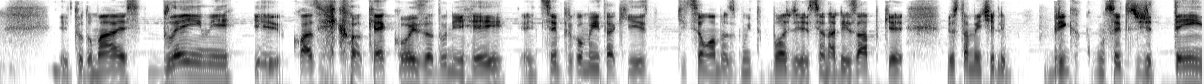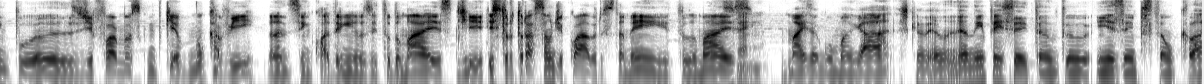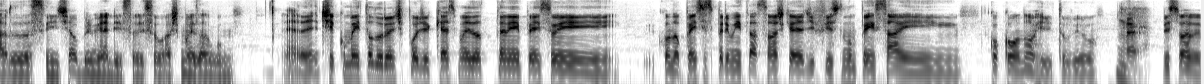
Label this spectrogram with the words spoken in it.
e tudo mais. Blame e quase qualquer coisa do Nihei, a gente sempre comenta aqui que são obras muito boas de se analisar, porque justamente ele brinca com conceitos de tempos, de formas que eu nunca vi antes em quadrinhos e tudo mais, de estruturação de quadros também e tudo mais. Sim. Mais algum mangá. Acho que eu, eu, nem pensei tanto em exemplos tão claros assim. Deixa eu abrir minha lista, ver se eu acho mais algum. É, a gente comentou durante o podcast, mas eu também penso em quando eu penso em experimentação, acho que é difícil não pensar em Cocô no Rito, viu? É.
